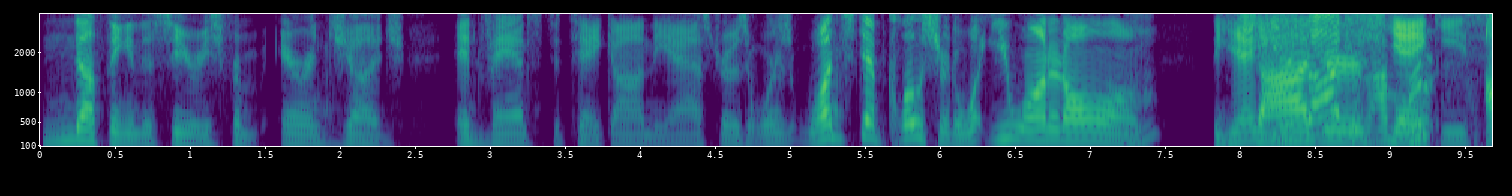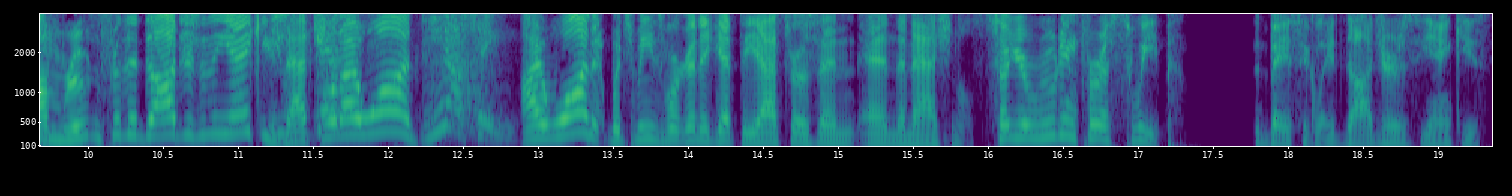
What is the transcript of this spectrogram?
nothing in the series from Aaron Judge, advanced to take on the Astros, and we're one step closer to what you wanted all along. Mm-hmm. The Yankees Dodgers, and Dodgers. I'm root- Yankees. I'm rooting for the Dodgers and the Yankees. That's what I want. Nothing. I want it, which means we're going to get the Astros and, and the Nationals. So you're rooting for a sweep, basically. Dodgers, Yankees.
